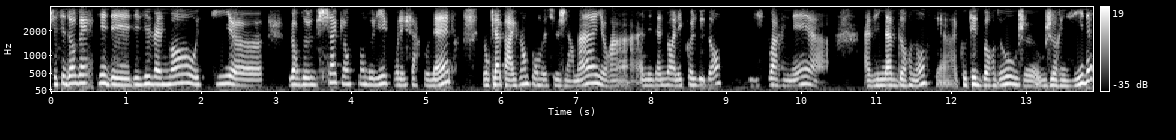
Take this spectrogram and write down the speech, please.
J'essaie d'organiser des, événements aussi euh, lors de chaque lancement de livre pour les faire connaître. Donc là, par exemple, pour Monsieur Germain, il y aura un événement à l'école de danse l'histoire est née à, Villeneuve-d'Ornon, c'est à côté de Bordeaux où je, réside.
